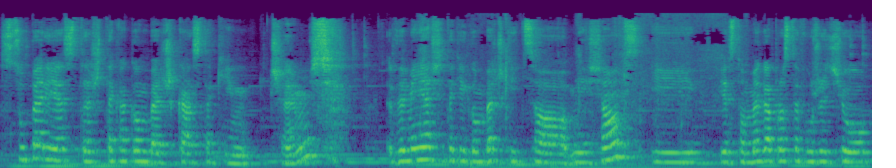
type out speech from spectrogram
Super jest też taka gąbeczka z takim czymś. Wymienia się takie gąbeczki co miesiąc i jest to mega proste w użyciu.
